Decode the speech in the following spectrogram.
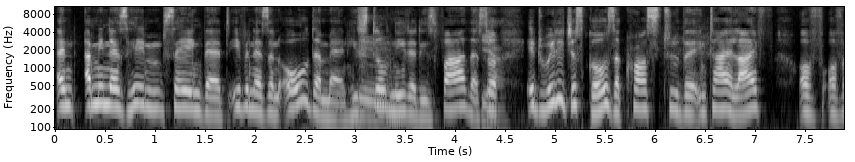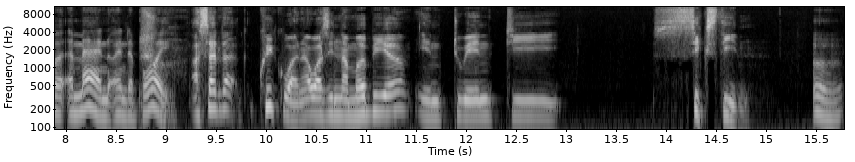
And I mean, as him saying that, even as an older man, he still needed his father. So, Yeah. it really just goes across to the entire life of, of a, a man and a boy. I said a quick one. I was in Namibia in 2016. Mm.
